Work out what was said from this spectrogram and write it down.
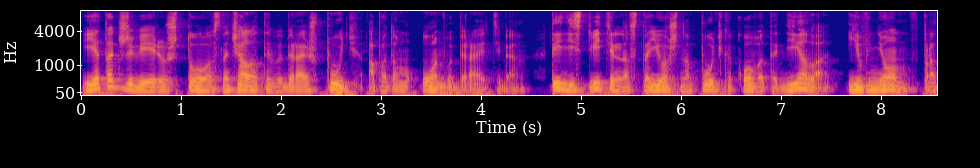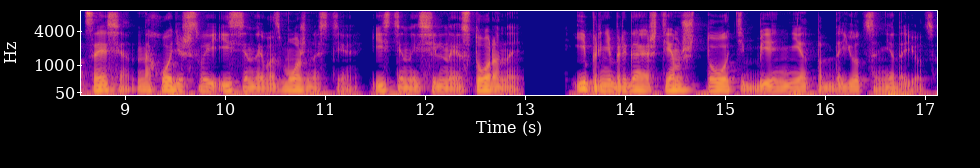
И я также верю, что сначала ты выбираешь путь, а потом он выбирает тебя. Ты действительно встаешь на путь какого-то дела и в нем, в процессе, находишь свои истинные возможности, истинные сильные стороны и пренебрегаешь тем, что тебе не поддается, не дается.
